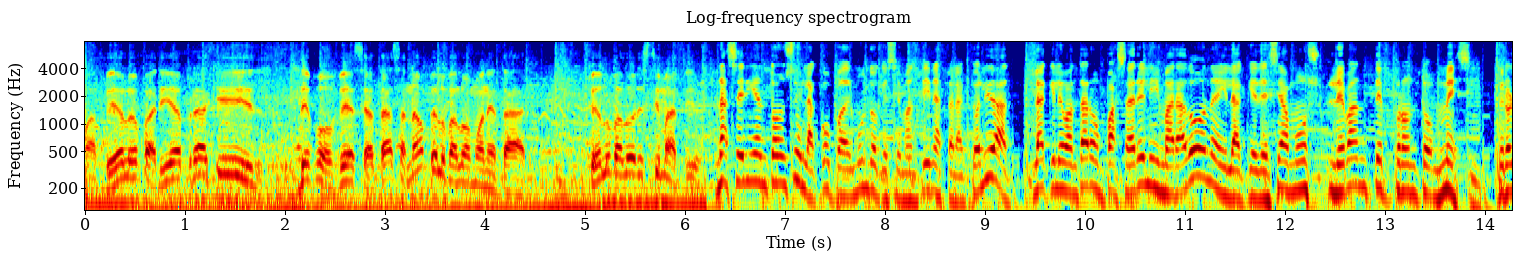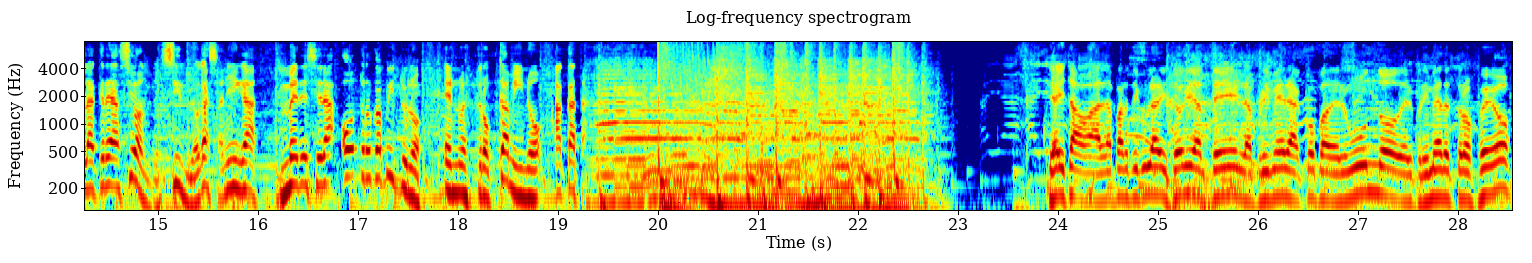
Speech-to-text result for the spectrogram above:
Um apelo eu faria para que devolvesse a taça não pelo valor monetário, pelo valor estimativo. Nacería entonces la Copa del Mundo que se mantiene hasta la actualidad, la que levantaron Pasarelli y Maradona y la que deseamos levante pronto Messi. Pero la creación de Silvio Gazzaniga merecerá otro capítulo en nuestro camino a Qatar. Y ahí estaba la particular historia de la primera Copa del Mundo, del primer trofeo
